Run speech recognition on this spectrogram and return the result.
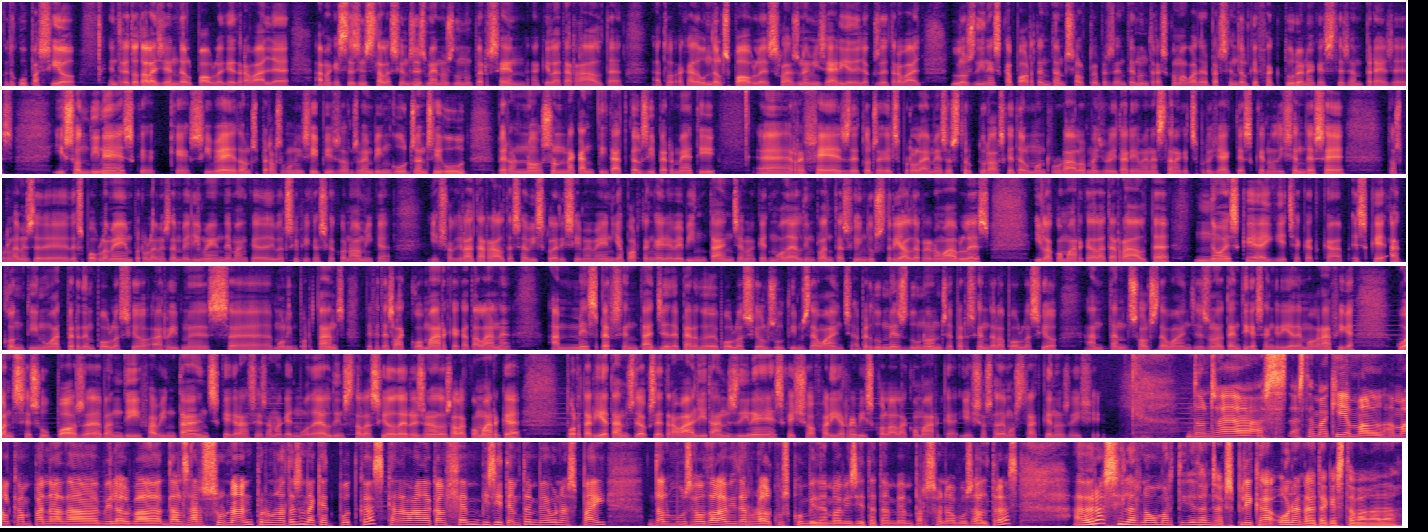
d'ocupació. Entre tota la gent del poble que treballa amb aquestes instal·lacions és menys d'un 1% aquí a la Terra Alta, a, tot, a cada un dels pobles. Clar, és una misèria de llocs de treball. Els diners que aporten tan sols representen un 3,4% del que facturen aquestes empreses. I són diners que, que si bé doncs, per als municipis municipis doncs, benvinguts han sigut, però no són una quantitat que els hi permeti eh, refer de tots aquells problemes estructurals que té el món rural, on majoritàriament estan aquests projectes, que no deixen de ser doncs, problemes de despoblament, problemes d'envelliment, de manca de diversificació econòmica. I això aquí a la Terra Alta s'ha vist claríssimament. Ja porten gairebé 20 anys amb aquest model d'implantació industrial de renovables i la comarca de la Terra Alta no és que hagi aixecat cap, és que ha continuat perdent població a ritmes eh, molt importants. De fet, és la comarca catalana amb més percentatge de pèrdua de població els últims 10 anys. Ha perdut més d'un 11% de la població en tan sols 10 anys. És una autèntica sangria demogràfica. Quan se suposa, van dir fa 20 anys, que gràcies a aquest model d'instal·lació d'aerogeneradors a la comarca portaria tants llocs de treball i tants diners que això faria reviscolar la comarca. I això s'ha demostrat que no és així. Doncs eh, estem aquí amb el, amb el campanar de Vilalba dels Arts sonant, però nosaltres en aquest podcast, cada vegada que el fem, visitem també un espai del Museu de la Vida Rural que us convidem a visitar també en persona a vosaltres. A veure si l'Arnau Martínez ens explica on ha anat aquesta vegada.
